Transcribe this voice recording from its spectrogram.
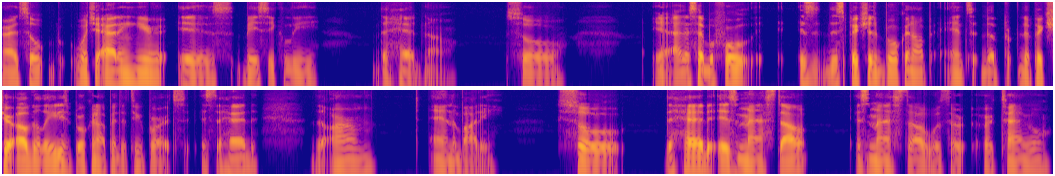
All right. So what you're adding here is basically the head now. So yeah, as I said before, is this picture is broken up into the the picture of the lady is broken up into three parts. It's the head, the arm, and the body. So the head is masked out. It's masked out with a rectangle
